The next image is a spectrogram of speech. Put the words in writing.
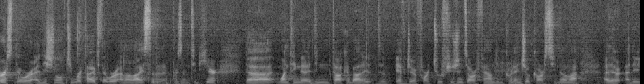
first, there were additional tumor types that were analyzed that I presented here. The one thing that I didn't talk about is the FGFR2 fusions are found in cholangiocarcinoma at a, at a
